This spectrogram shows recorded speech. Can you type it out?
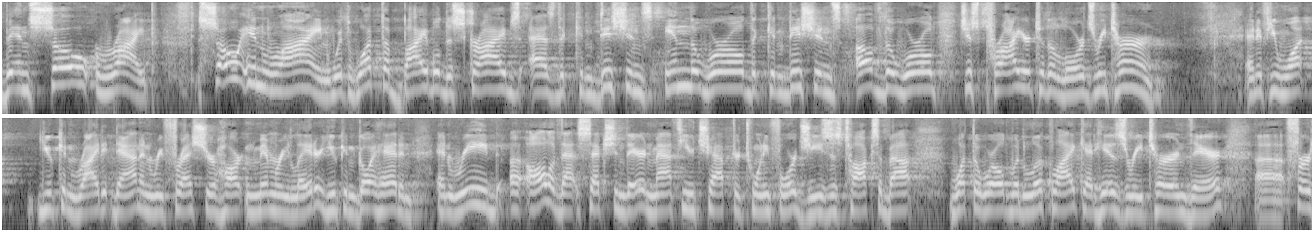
been so ripe, so in line with what the Bible describes as the conditions in the world, the conditions of the world just prior to the Lord's return. And if you want you can write it down and refresh your heart and memory later. You can go ahead and, and read uh, all of that section there in Matthew chapter 24. Jesus talks about what the world would look like at his return there. Uh, 1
